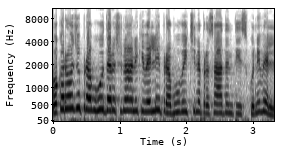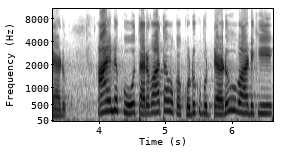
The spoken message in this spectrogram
ఒకరోజు ప్రభువు దర్శనానికి వెళ్ళి ప్రభువు ఇచ్చిన ప్రసాదం తీసుకుని వెళ్ళాడు. ఆయనకు తర్వాత ఒక కొడుకు పుట్టాడు. వాడికి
